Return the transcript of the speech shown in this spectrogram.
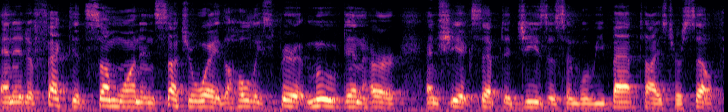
and it affected someone in such a way. The Holy Spirit moved in her, and she accepted Jesus and will be baptized herself.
